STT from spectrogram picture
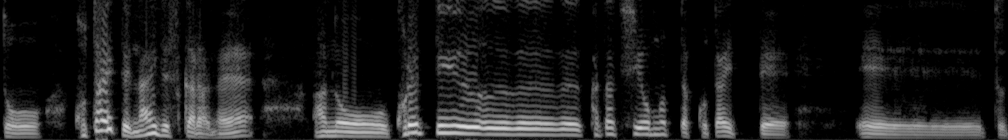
と、答えてないですからね、あのこれっていう形を持った答えって、えーっと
